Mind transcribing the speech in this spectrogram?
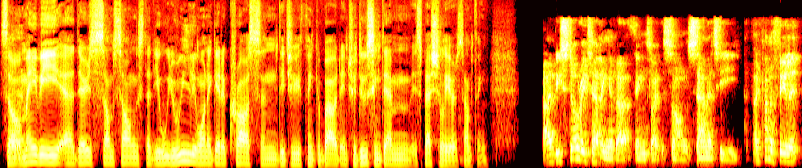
So yeah. maybe uh, there's some songs that you really want to get across, and did you think about introducing them especially or something? I'd be storytelling about things like the song "Sanity." I kind of feel it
